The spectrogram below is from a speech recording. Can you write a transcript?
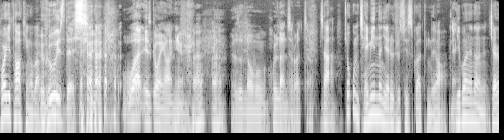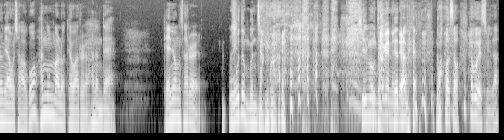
Who are you talking about? Who is this? What is going on here? 어? 어? 그래서 너무 혼란스러웠죠. 자, 조금 재미있는 예를 들 수 있을 것 같은데요. 네. 이번에는 제레미하고 저하고 한국말로 대화를 하는데 대명사를 모든 문장과 질문과? 대답에 넣어서 해보겠습니다.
